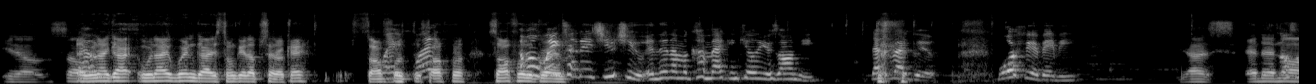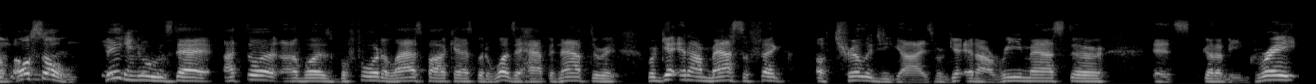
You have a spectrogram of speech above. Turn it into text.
You know, so Hey, when I got when I win, guys, don't get upset, okay? It's all for Wait, it's what? all for it's all for I'm the gonna wait till they shoot you, and then I'm gonna come back and kill your zombie. That's what I do. Warfare, baby. yes, and then Also- um also big can't- news that I thought I was before the last podcast, but it wasn't happened after it. We're getting our Mass Effect of trilogy, guys. We're getting our remaster. It's gonna be great.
